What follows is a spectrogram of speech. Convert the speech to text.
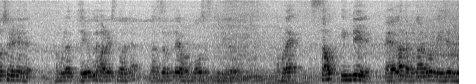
വെച്ച് കഴിഞ്ഞാൽ നമ്മൾ ദൈവത്തിൽ ഹാർഡേഴ്സ് എന്ന് പറഞ്ഞ ബർജറിന്റെ ഓൾമോസ്റ്റ് ടീച്ചർ നമ്മുടെ സൗത്ത് ഇന്ത്യയിൽ കേരള തമിഴ്നാട് റീജിയനിൽ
